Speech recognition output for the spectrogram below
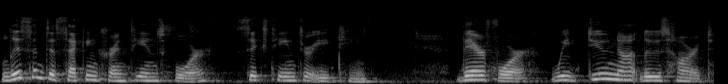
listen to 2 Corinthians 4 16 through 18. Therefore, we do not lose heart.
